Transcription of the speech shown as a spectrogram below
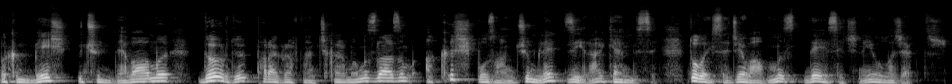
Bakın 5, 3'ün devamı 4'ü paragraftan çıkarmamız lazım. Akış bozan cümle zira kendisi. Dolayısıyla cevabımız D seçeneği olacaktır.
